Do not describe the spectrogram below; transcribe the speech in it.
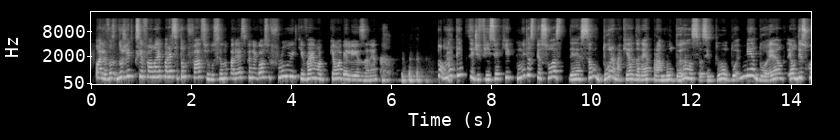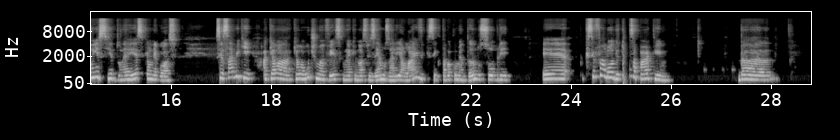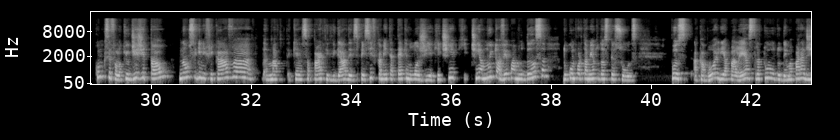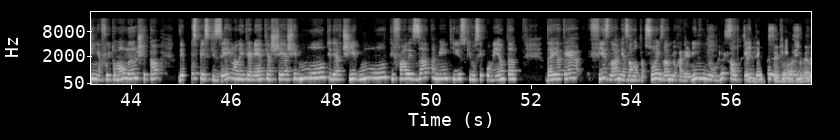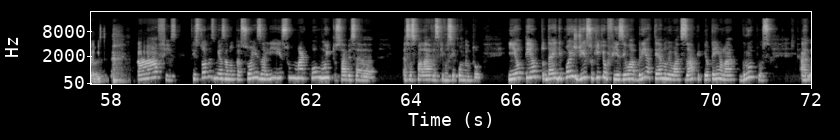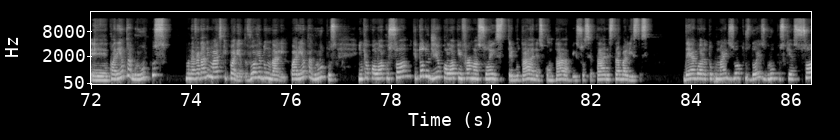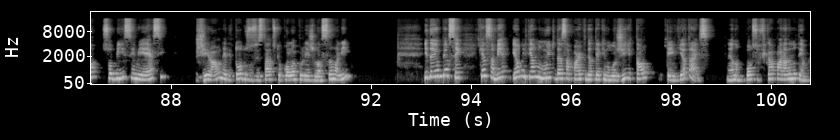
Olha, do jeito que você fala aí, parece tão fácil, Luciano. Parece que o negócio flui, que vai uma, que é uma beleza, né? Bom, não tem que ser difícil, é que muitas pessoas é, são duras na queda, né, para mudanças e tudo. É medo, é, é o desconhecido, né? Esse que é o negócio. Você sabe que aquela, aquela última vez né, que nós fizemos ali a live, que você estava comentando sobre. É, que você falou de toda essa parte da, como que você falou? Que o digital não significava que essa parte ligada especificamente à tecnologia, que tinha, que tinha muito a ver com a mudança do comportamento das pessoas. Pois acabou ali a palestra, tudo, dei uma paradinha, fui tomar um lanche e tal. Depois pesquisei lá na internet e achei, achei um monte de artigo, um monte fala exatamente isso que você comenta. Daí até fiz lá minhas anotações lá no meu caderninho, ressaltei, Sim, daí coloquei. Gosta, né? Ah, fiz. Fiz todas as minhas anotações ali e isso marcou muito, sabe, essa, essas palavras que você comentou. E eu tento, daí depois disso, o que, que eu fiz? Eu abri até no meu WhatsApp, eu tenho lá grupos, é, 40 grupos, na verdade mais que 40, vou arredondar ali, 40 grupos em que eu coloco só, que todo dia eu coloco informações tributárias, contábeis, societárias, trabalhistas. Daí agora eu estou com mais outros dois grupos que é só sobre ICMS geral, né, de todos os estados que eu coloco legislação ali. E daí eu pensei, quer saber? Eu não entendo muito dessa parte da tecnologia e tal, tenho que ir atrás, né? Não posso ficar parada no tempo.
